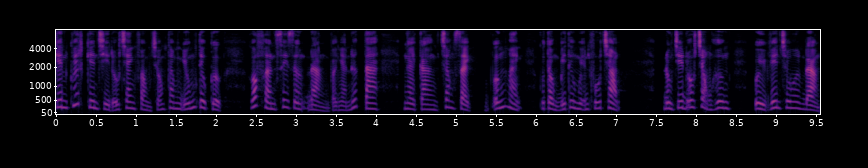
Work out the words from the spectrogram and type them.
kiên quyết kiên trì đấu tranh phòng chống tham nhũng tiêu cực, góp phần xây dựng Đảng và nhà nước ta ngày càng trong sạch, vững mạnh của Tổng Bí thư Nguyễn Phú Trọng. Đồng chí Đỗ Trọng Hưng, Ủy viên Trung ương Đảng,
